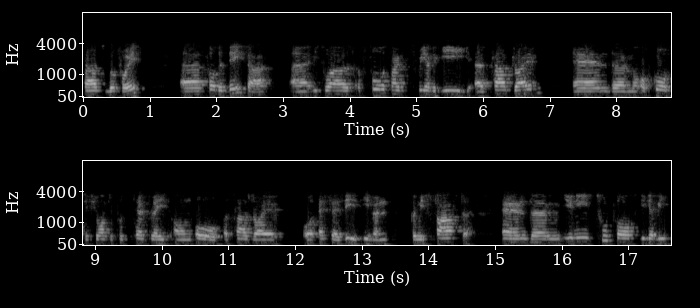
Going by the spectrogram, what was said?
SAS, go for it. Uh, for the data, uh, it was a 4 times 300 gig uh, SAS drive, and um, of course, if you want to put template on all a SAS drive or SSDs even, it's going to be faster. And um, you need two ports gigabit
